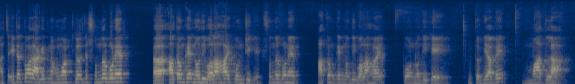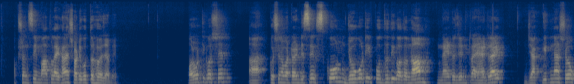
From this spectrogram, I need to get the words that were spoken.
আচ্ছা এটা তোমার আগের দিনে হোমওয়ার্ক ছিল যে সুন্দরবনের আতঙ্কের নদী বলা হয় কোনটিকে? সুন্দরবনের আতঙ্কের নদী বলা হয় কোন নদীকে? উত্তর কি হবে? মাতলা। অপশন সি মাতলা, এখানে সঠিক উত্তর হয়ে যাবে। পরবর্তী question question number twenty six কোন যৌগটির পদ্ধতিগত নাম নাইট্রোজেন ট্রাইহাইড্রাইট, যা কীটনাশক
